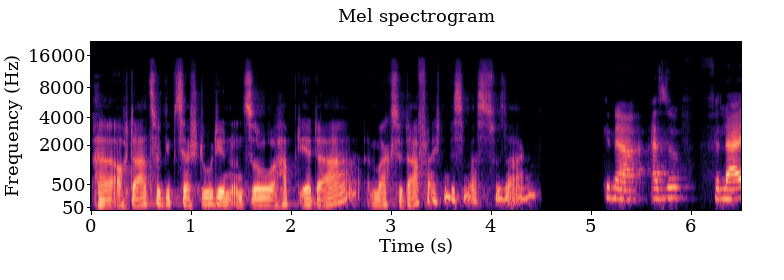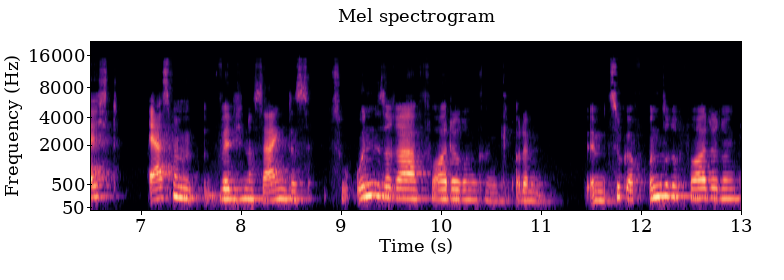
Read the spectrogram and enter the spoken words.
Äh, auch dazu gibt's ja Studien und so. Habt ihr da, magst du da vielleicht ein bisschen was zu sagen? Genau, also vielleicht Erstmal würde ich noch sagen, dass zu unserer Forderung oder in Bezug auf unsere Forderung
